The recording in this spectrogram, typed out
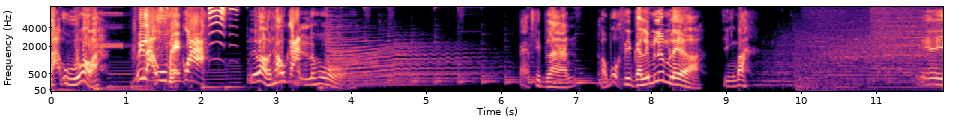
ลาอูหรือเปล่าวะเฮ้ยลาอูแพงกว่า หรือเปล่าเท่ากันโอ้โหแปดสิบล้าน เขาบวกสิบกันลืมๆเลยเหรอ จริงป่ะเอ้ย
